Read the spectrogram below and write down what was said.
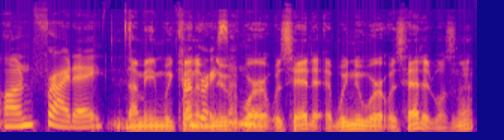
on Friday? I mean, we kind of knew where it was headed. We knew where it was headed, wasn't it?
